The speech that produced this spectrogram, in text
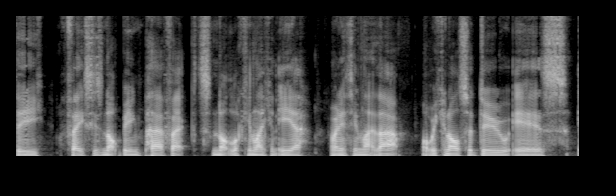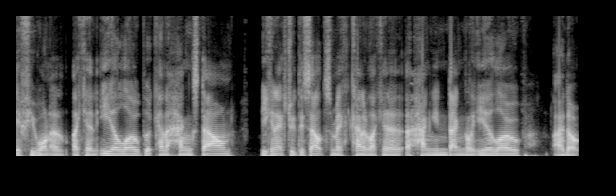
the faces not being perfect, not looking like an ear or anything like that. What we can also do is, if you want a, like an earlobe that kind of hangs down, you can extrude this out to make kind of like a, a hanging dangly earlobe. I don't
